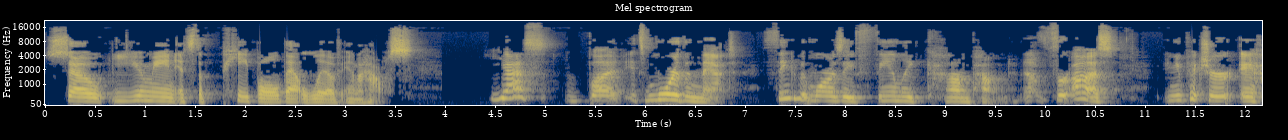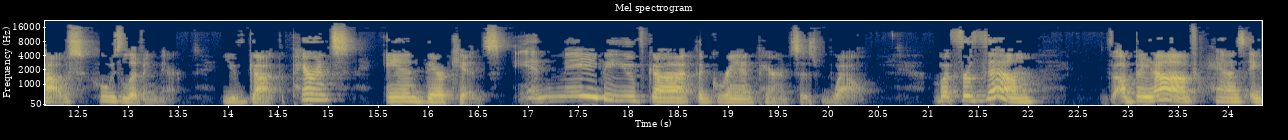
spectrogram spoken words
So, you mean it's the people that live in a house? Yes, but it's more than that. Think of it more as a family compound. Now, for us, when you picture a house, who's living there? You've got the parents and their kids, and maybe you've got the grandparents as well. But for them, a Beit Av has a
